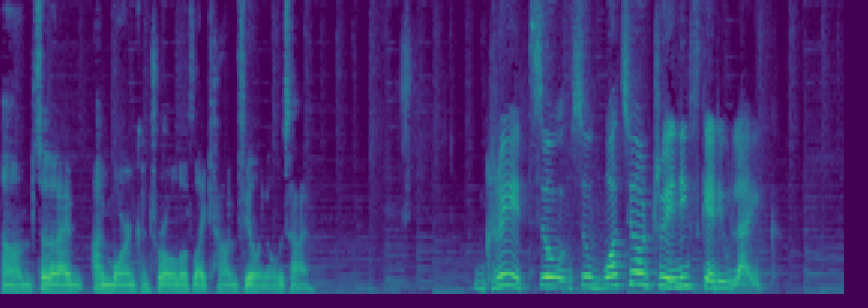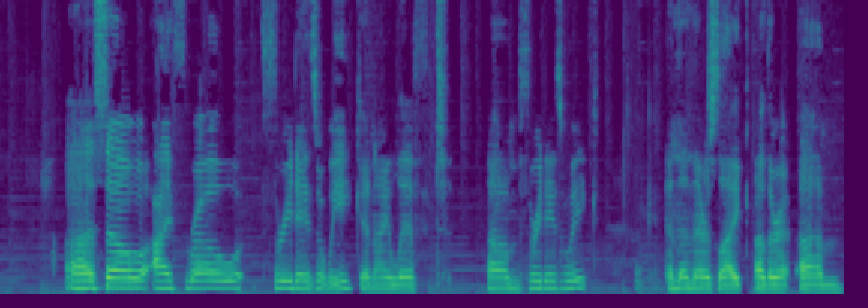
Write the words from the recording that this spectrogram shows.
um, so that I'm I'm more in control of like how I'm feeling all the time. Great. So so what's your training schedule like? Uh, so I throw three days a week and I lift um, three days a week. Okay. And then there's like other um,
